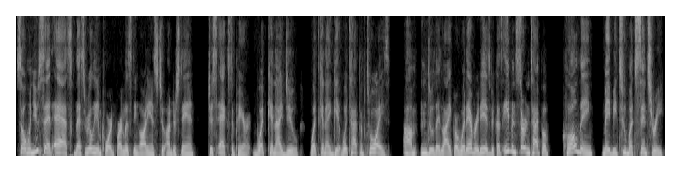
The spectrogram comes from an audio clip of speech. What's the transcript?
So when you said ask, that's really important for our listening audience to understand. Just ask the parent, "What can I do? What can I get? What type of toys um, do they like, or whatever it is?" Because even certain type of clothing may be too much sensory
